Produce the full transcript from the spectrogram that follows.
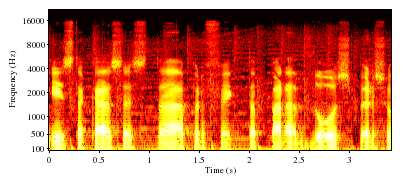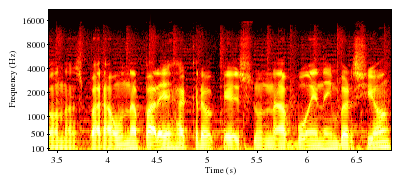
esta casa está perfecta para dos personas. Para una pareja creo que es una buena inversión,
